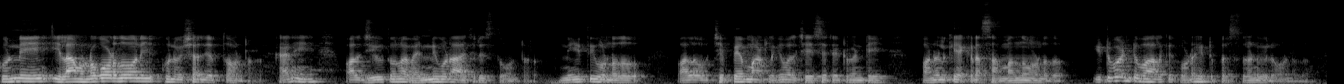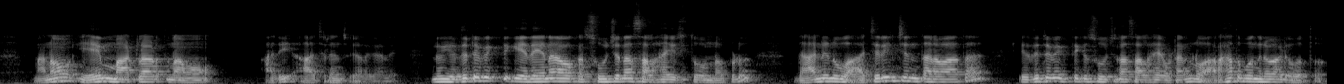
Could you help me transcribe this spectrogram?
కొన్ని ఇలా ఉండకూడదు అని కొన్ని విషయాలు చెప్తూ ఉంటారు. కానీ వాళ్ళ జీవితంలో అవన్నీ కూడా ఆచరిస్తూ ఉంటారు. నీతి ఉండదు. వాళ్ళు చెప్పే మాటలకి వాళ్ళు చేసేటటువంటి పనులకి ఎక్కడ సంబంధం ఉండదు. ఇటువంటి వాళ్ళకి కూడా ఇటు పరిస్థితులను విలువ ఉండదు. మనం ఏం మాట్లాడుతున్నామో అది ఆచరించగలగాలి. నువ్వు ఎదుటి వ్యక్తికి ఏదైనా ఒక సూచన సలహా ఇస్తూ ఉన్నప్పుడు దాన్ని నువ్వు ఆచరించిన తర్వాత ఎదుటి వ్యక్తికి సూచన సలహా ఇవ్వడానికి నువ్వు అర్హత పొందినవాడి అవుతావు.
